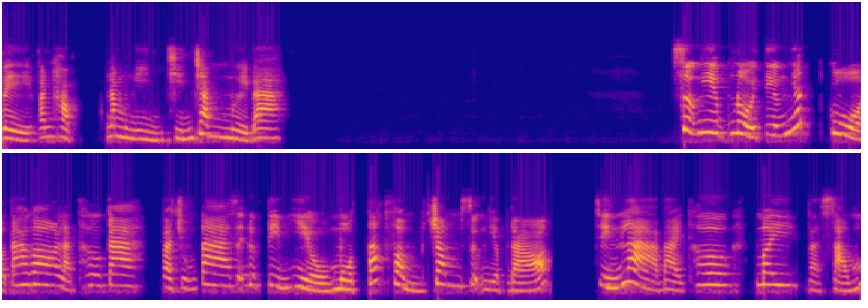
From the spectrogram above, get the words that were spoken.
về văn học năm 1913. Sự nghiệp nổi tiếng nhất của Tagore là thơ ca và chúng ta sẽ được tìm hiểu một tác phẩm trong sự nghiệp đó, chính là bài thơ Mây và Sóng.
